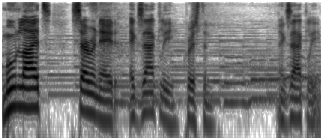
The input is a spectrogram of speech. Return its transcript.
Moonlight Serenade. Exactly, Kristen. Exactly.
